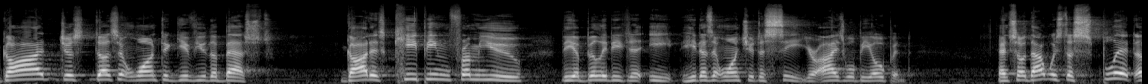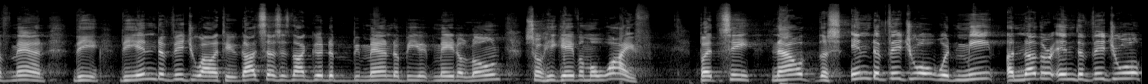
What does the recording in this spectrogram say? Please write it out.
God just doesn't want to give you the best. God is keeping from you the ability to eat. He doesn't want you to see. Your eyes will be opened. And so that was the split of man, the, the individuality. God says it's not good to be man to be made alone, so he gave him a wife. But see, now this individual would meet another individual,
